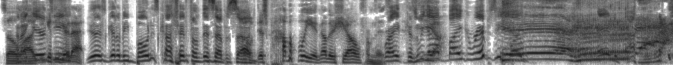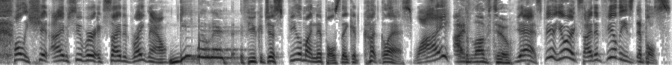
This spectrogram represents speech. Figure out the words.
So and I uh, you get to hear that. there's gonna be bonus content from this episode. Oh, there's probably another show from this. Right, because we got Mic Ripz here. And, uh, holy shit, I'm super excited right now. Geek boner. If you could just feel my nipples, they could cut glass. Why? I'd love to. Yes, feel you're excited. Feel these nipples.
